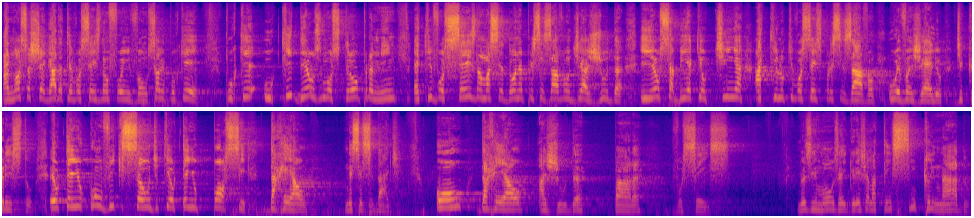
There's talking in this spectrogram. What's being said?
a nossa chegada até vocês não foi em vão, sabe por quê? Porque o que Deus mostrou para mim é que vocês na Macedônia precisavam de ajuda, e eu sabia que eu tinha aquilo que vocês precisavam, o Evangelho de Cristo. Eu tenho convicção de que eu tenho posse da real necessidade, ou da real ajuda para vocês. Meus irmãos, a igreja ela tem se inclinado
